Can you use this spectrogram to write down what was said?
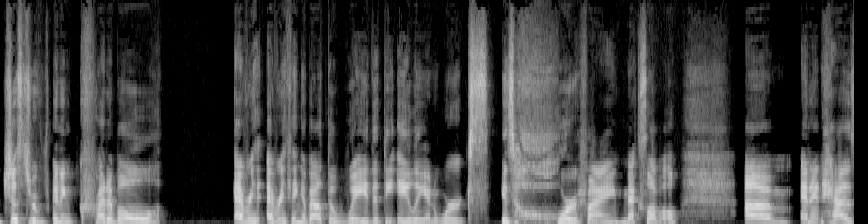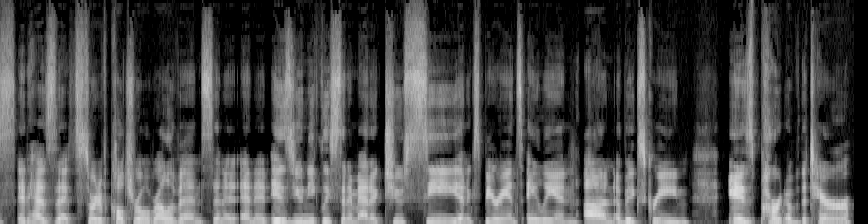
just an incredible. Every everything about the way that the alien works is horrifying, next level. Um, and it has it has that sort of cultural relevance, and it and it is uniquely cinematic to see and experience Alien on a big screen is part of the terror.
